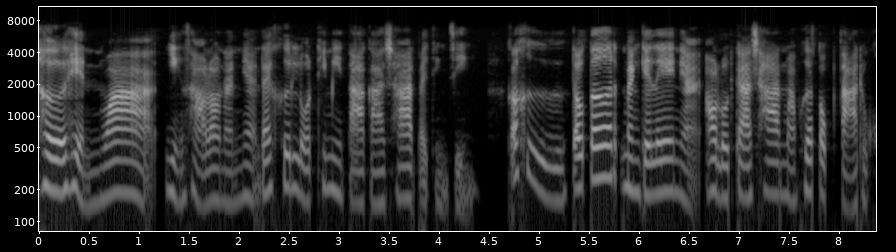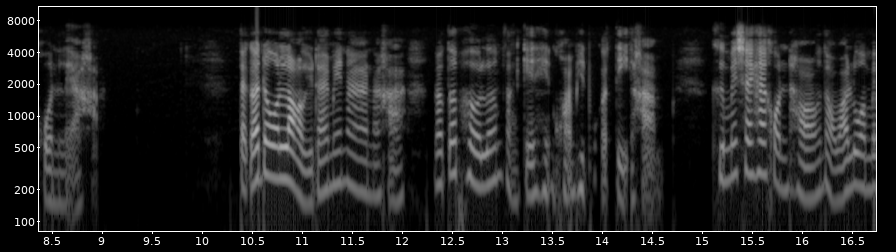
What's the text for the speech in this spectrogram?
เธอเห็นว่าหญิงสาวเหล่านั้นเนี่ยได้ขึ้นรถที่มีตากาชาติไปจริง ๆ ก็คือดรแมงเกเล่เนี่ยเอารถกาชาติมาเพื่อตบตาทุกคนเลยอะค่ะ แต่ก็โดนหลอกอยู่ได้ไม่นานนะคะดรเพลเริ่มสังเกตเห็นความผิดปกติค่ะ คือไม่ใช่แค่คนท้องแต่ว่ารวมไป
